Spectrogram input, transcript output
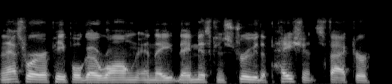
And that's where people go wrong and they, they misconstrue the patience factor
